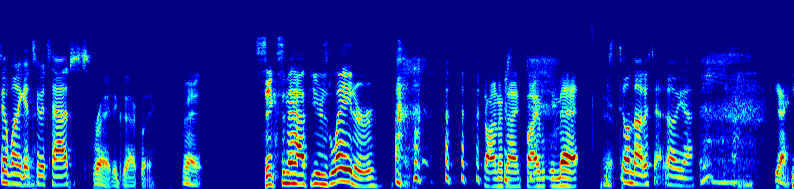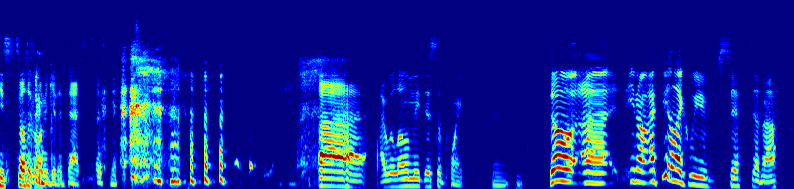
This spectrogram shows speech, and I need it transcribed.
Don't want to get too attached. right, exactly. Right. Six and a half years later, Sean and I finally met. You're still not attached. Oh yeah. Yeah, he still doesn't want to get attached. Trust me. Uh, I will only disappoint. Mhm. So, uh, you know, I feel like we've sifted enough.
